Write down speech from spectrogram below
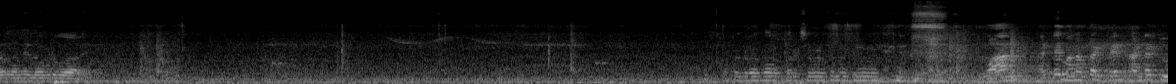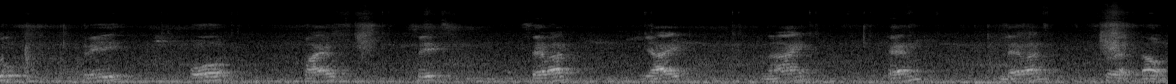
గుర్రాలన్నీ లోపల పోవాలి. ఫోటోగ్రాఫర్ పరీక్ష పెడుతున్నట్టు. వన్ అంటే మనం ఒక టెన్ అంటే two three four five six seven eight nine ten eleven twelve. Down.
